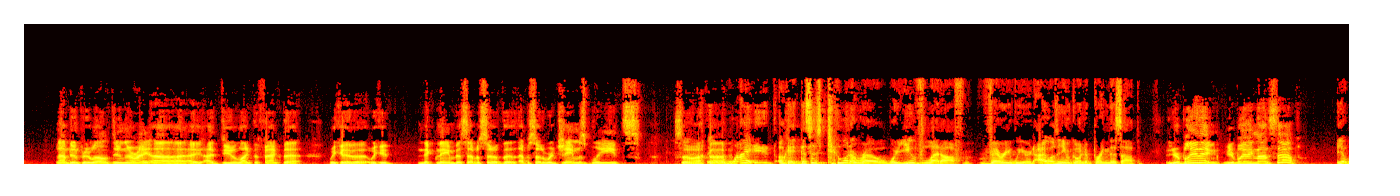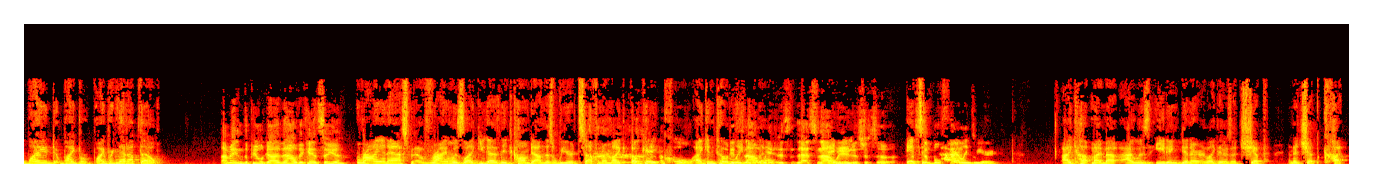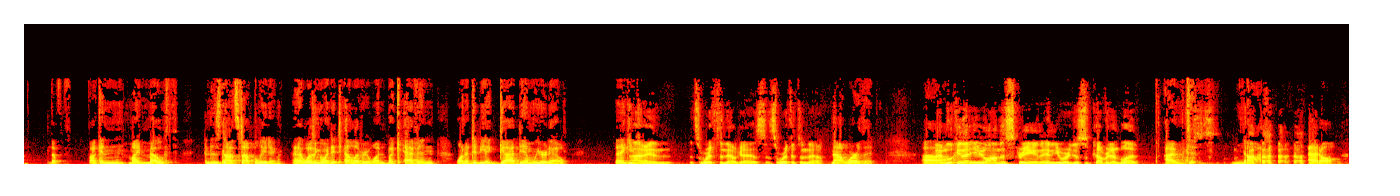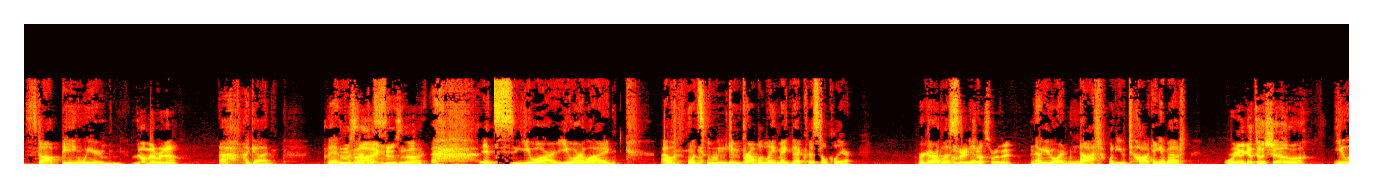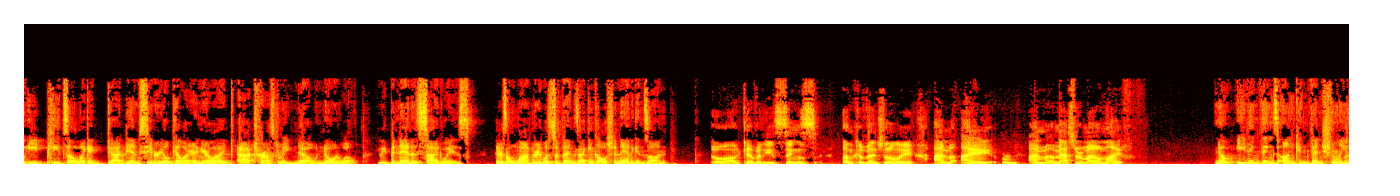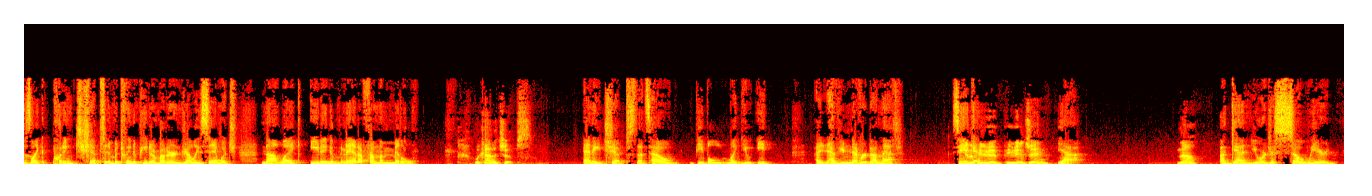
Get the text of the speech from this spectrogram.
I'm doing pretty well, doing all right. Uh, I, I do like the fact that we could uh, we could nickname this episode the episode where James bleeds. So uh, Why? Okay, this is two in a row where you've let off very weird. I wasn't even going to bring this up. you're bleeding. You're bleeding nonstop. Yeah, why? Why? Why bring that up though? I mean, the people got to know. They can't see you. Ryan asked. Ryan was like, "You guys need to calm down this weird stuff," and I'm like, "Okay, cool. I can totally It's not do that." weird. It's, that's not And weird. you- It's just a, It's a simple entirely fact. weird. I cut my mouth. I was eating dinner. Like there's a chip, and a chip cut the fucking my mouth, and does not stop bleeding. And I wasn't going to tell everyone, but Kevin wanted to be a goddamn weirdo. Thank you. I mean, it's worth to know, guys. It's worth it to know. not worth it. Uh, I'm looking at you on the screen, and you were just covered in blood. I'm just not at all. Stop being weird. They'll never know Oh my god. Who's lying, who's not. It's you are. You are lying. I, we can probably make that crystal clear. Regardless, I'm very we have a- trustworthy. no, you are not. What are you talking about? We're gonna get to the show. You eat pizza like a goddamn serial killer, and you're like, ah, trust me. No, no one will. You eat bananas sideways. There's a laundry list of things I can call shenanigans on. So uh, Kevin eats things unconventionally. I'm I I'm a master of my own life. No, eating things unconventionally is like putting chips in between a peanut butter and jelly sandwich, not like eating a banana from the middle. What kind of chips? Any chips. That's how people like you eat. I, have you never done that? See In the again, PB, PB and J? yeah. No. Again, you are just so weird.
